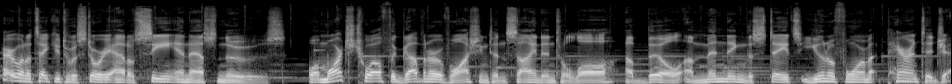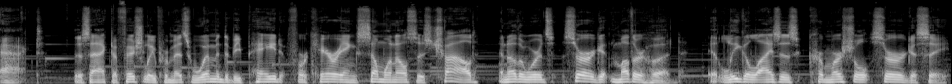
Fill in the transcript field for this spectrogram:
Harry, I want to take you to a story out of CNS News. On March 12th, the governor of Washington signed into law a bill amending the state's Uniform Parentage Act. This act officially permits women to be paid for carrying someone else's child, in other words, surrogate motherhood. It legalizes commercial surrogacy.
